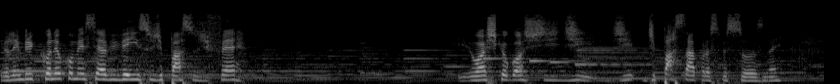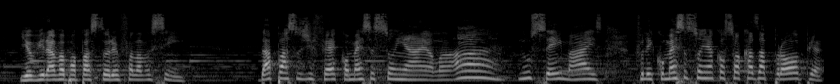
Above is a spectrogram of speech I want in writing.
Eu lembro que quando eu comecei a viver isso de passos de fé, eu acho que eu gosto de, de, de passar para as pessoas, né? E eu virava para a pastora e falava assim: dá passos de fé, comece a sonhar. Ela, ah, não sei mais. Falei, comece a sonhar com a sua casa própria.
